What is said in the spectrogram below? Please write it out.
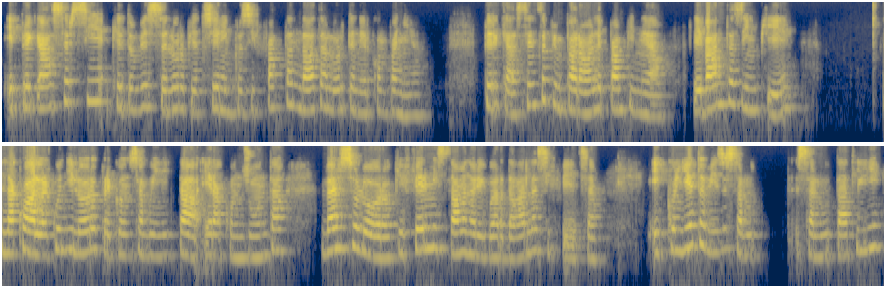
e pregassersi che dovesse loro piacere in così fatta andata a loro tener compagnia. Perché senza più parole Pampinea, levantasi in piedi, la quale alcun di loro per consanguinità era congiunta, verso loro che fermi stavano a riguardarla si fece, e con lieto viso salut- salutatigli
